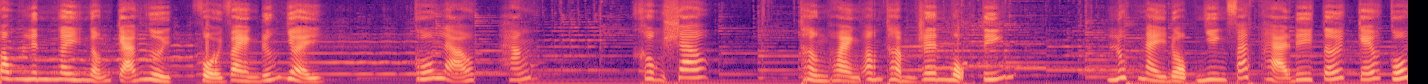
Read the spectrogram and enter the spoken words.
Phong Linh ngây ngẩn cả người, vội vàng đứng dậy. Cố lão, hắn. Không sao. Thần hoàng âm thầm rên một tiếng. Lúc này đột nhiên Pháp Hạ đi tới kéo cố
